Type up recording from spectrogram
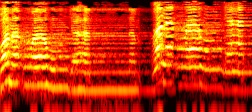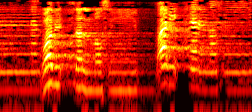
ومأواهم جهنم. ومأواهم جهنم. وبئس المصير. وبئس المصير.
